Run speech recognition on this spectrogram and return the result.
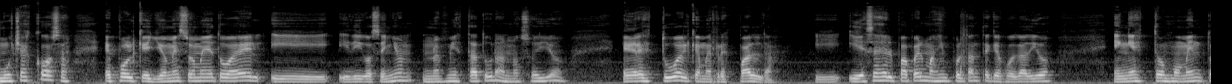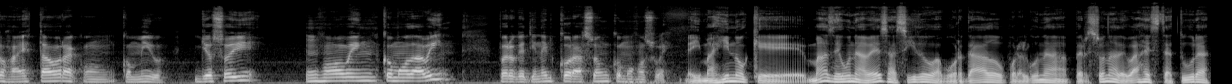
muchas cosas, es porque yo me someto a Él y, digo, Señor, no es mi estatura, no soy yo. Eres tú el que me respalda. Y, ese es el papel más importante que juega Dios en estos momentos, a esta hora con, conmigo. Yo soy un joven como David, pero que tiene el corazón como Josué. Me imagino que más de una vez ha sido abordado por alguna persona de baja estatura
